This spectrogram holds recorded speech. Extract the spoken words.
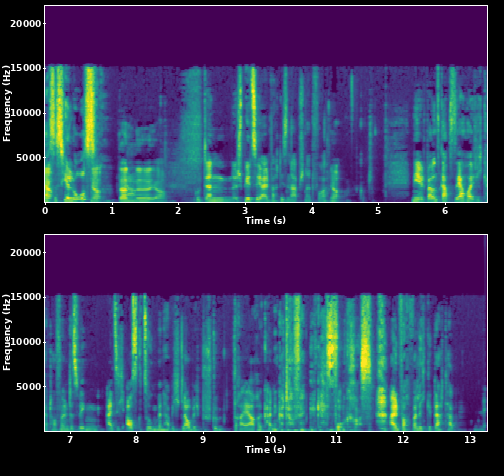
Was Ja. ist hier los? Ja, dann, Ja. Äh, ja, Gut, dann spielt sie einfach diesen Abschnitt vor. ja. Gut. Nee, bei uns gab es sehr häufig Kartoffeln, deswegen, als ich ausgezogen bin, habe ich, glaube ich, bestimmt drei Jahre keine Kartoffeln gegessen. Boah, krass. Einfach, weil ich gedacht habe, nee.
